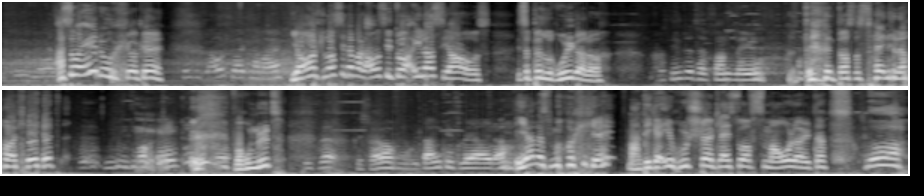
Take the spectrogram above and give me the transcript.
Achso, eh durch, okay. Ich. Ja, lass ihn mal aus, ich, tu- ich lass sie aus. Ist ein bisschen ruhiger da. Was nimmst du jetzt als Thumbnail? Dass das seinen aber geht. Mach echt. Warum nicht? Ich schreibe auf Gedankensleer, Alter. Ja, das mag ich, ey. Mann, Digga, ich rutsch da gleich so aufs Maul, Alter. Boah.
